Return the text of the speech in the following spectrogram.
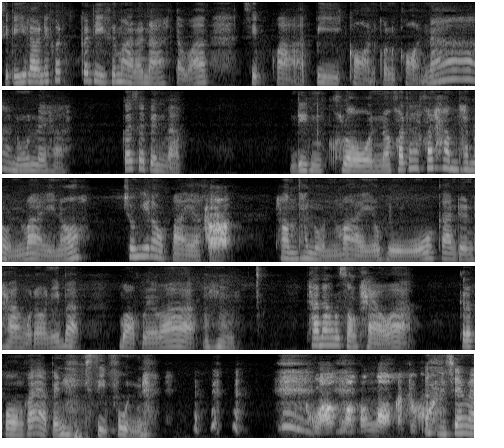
สิบปีที่แล้วนี่ก็ก็ดีขึ้นมาแล้วนะ แต่ว่าสิบกว่าปีก่อนก่อนก่อนหน้านู้นเลยค่ะ ก็จะเป็นแบบดินโคลนเนาะเขาเขาทำถนนใหม่เนาะช่วงที่เราไปอะครัค่ะบทำถนนใหม่โอ้โห การเดินทางของเรานี่แบบบอกเลยว่าอือหือถ้านั่งรถสองแถวอะกระโปรงก็แอบเป็นสีฝุ่น หัวหัวก็งอกกันทุกคนใช่ไหม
